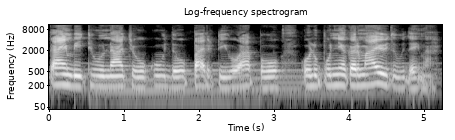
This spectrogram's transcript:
કાંઈ બી થયું નાચો, કૂદો, પાર્ટીઓ આપો. ઓલું પુણ્ય કર્મ આવ્યું હતું ઉદયમાં.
